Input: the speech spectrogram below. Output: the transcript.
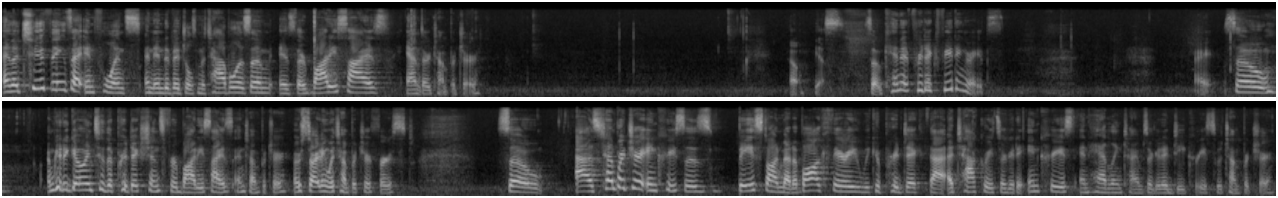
And the two things that influence an individual's metabolism is their body size and their temperature. Oh, yes. So can it predict feeding rates? All right, so I'm going to go into the predictions for body size and temperature, or starting with temperature first. So as temperature increases, based on metabolic theory, we could predict that attack rates are going to increase and handling times are going to decrease with temperature.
